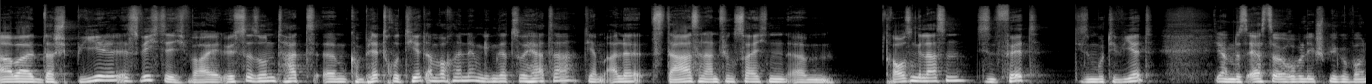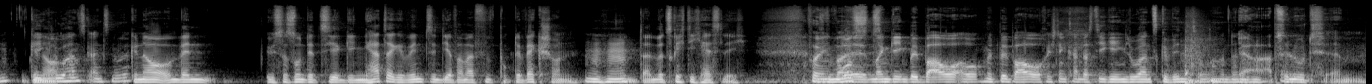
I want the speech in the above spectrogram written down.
aber das Spiel ist wichtig, weil Östersund hat ähm, komplett rotiert am Wochenende im Gegensatz zu Hertha. Die haben alle Stars in Anführungszeichen ähm, draußen gelassen. Die sind fit, die sind motiviert. Die haben das erste Europa League-Spiel gewonnen Genau. gegen Luhansk 1-0. Genau, und wenn Östersund jetzt hier gegen Hertha gewinnt, sind die auf einmal fünf Punkte weg schon. Und dann wird's richtig hässlich. Vor allem, Du weil man gegen Bilbao auch mit Bilbao auch rechnen kann, dass die gegen Luhansk gewinnt. Dann, Ja, absolut. Ähm,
